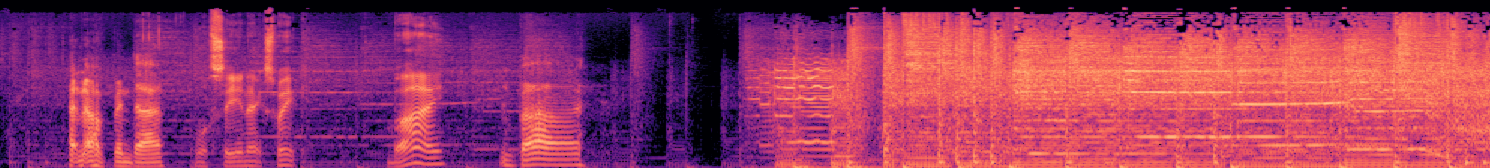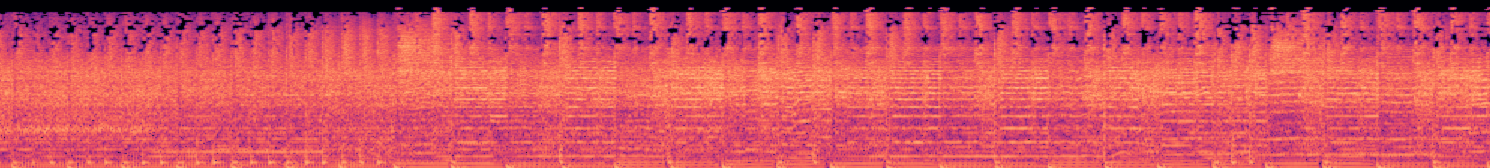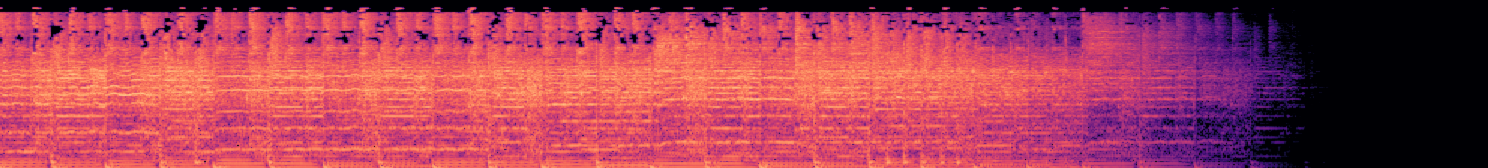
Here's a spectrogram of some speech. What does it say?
And I've been Dan. We'll see you next week. Bye. Bye.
